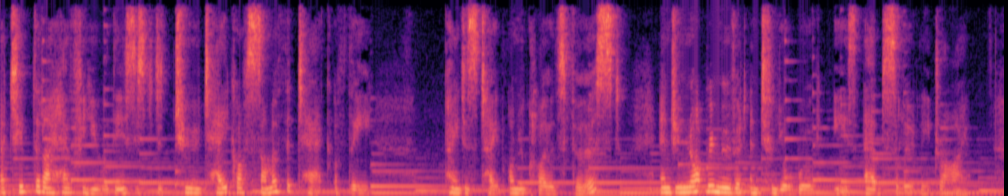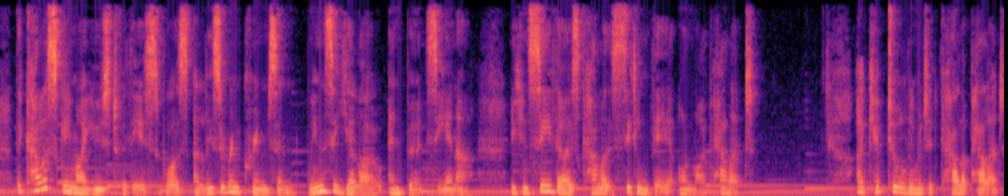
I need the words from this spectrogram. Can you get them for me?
a tip that I have for you with this is to, to take off some of the tack of the painter's tape on your clothes first and do not remove it until your work is absolutely dry. The colour scheme I used for this was alizarin crimson, Winsor yellow, and burnt sienna. You can see those colours sitting there on my palette. I kept to a limited colour palette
